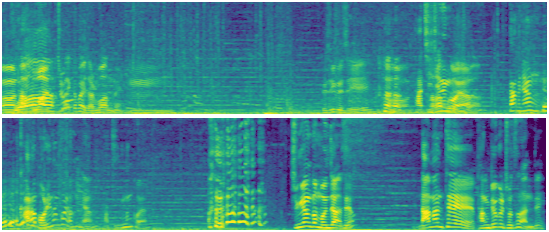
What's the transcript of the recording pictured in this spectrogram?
어다 모았죠? 깔끔하게 잘 모았네. 음. 그지 그지. 어, 다 지지는 갈아버리는 거야. 다 그냥 갈아버리는 거야 그냥. 다 죽는 거야 중요한 건 뭔지 아세요? 남한테 방벽을 줘선 안 돼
